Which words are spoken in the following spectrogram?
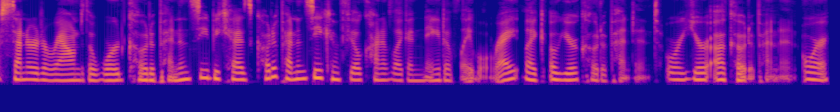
centered around the word codependency because codependency can feel kind of like a negative label, right? Like, oh, you're codependent or you're a codependent or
